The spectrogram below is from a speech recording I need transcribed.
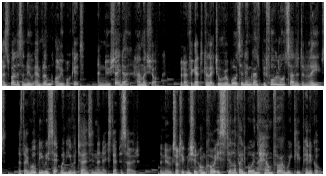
as well as a new emblem, Ollie Wocket, and new shader, Hammer Shock. But don't forget to collect your rewards and engrams before Lord Saladin leaves, as they will be reset when he returns in the next episode. The new exotic mission Encore is still available in the Helm for a weekly pinnacle,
